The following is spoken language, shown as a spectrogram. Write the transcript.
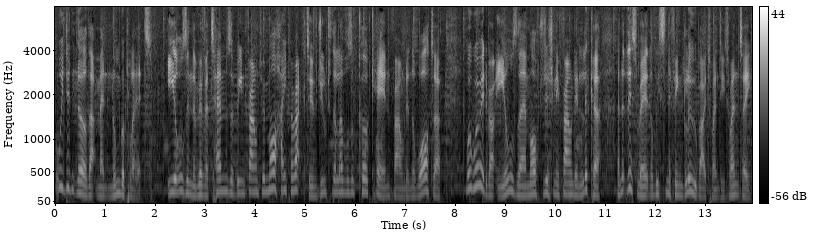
but we didn't know that meant number plates. Eels in the River Thames have been found to be more hyperactive due to the levels of cocaine found in the water. We're worried about eels, they're more traditionally found in liquor, and at this rate they'll be sniffing glue by 2020.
